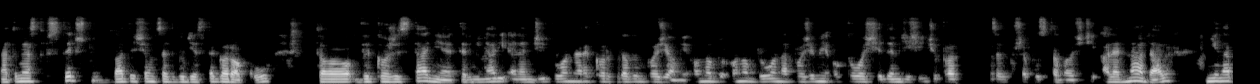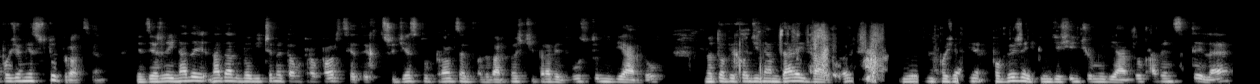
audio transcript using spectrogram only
Natomiast w styczniu 2020 roku to wykorzystanie terminali LNG było na rekordowym poziomie. Ono, ono było na poziomie około 70% przepustowości, ale nadal nie na poziomie 100%. Więc jeżeli nadal, nadal wyliczymy tą proporcję tych 30% od wartości prawie 200 miliardów, no to wychodzi nam dalej wartość na poziomie powyżej 50 miliardów, a więc tyle,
